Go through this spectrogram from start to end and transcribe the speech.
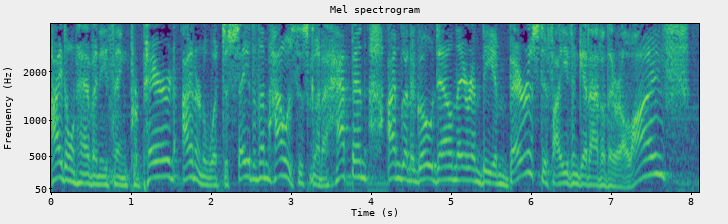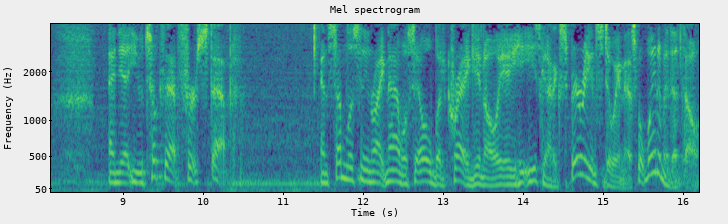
I don't have anything prepared. I don't know what to say to them. How is this going to happen? I'm going to go down there and be embarrassed if I even get out of there alive. And yet you took that first step. And some listening right now will say, oh, but Craig, you know, he's got experience doing this. But wait a minute, though.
